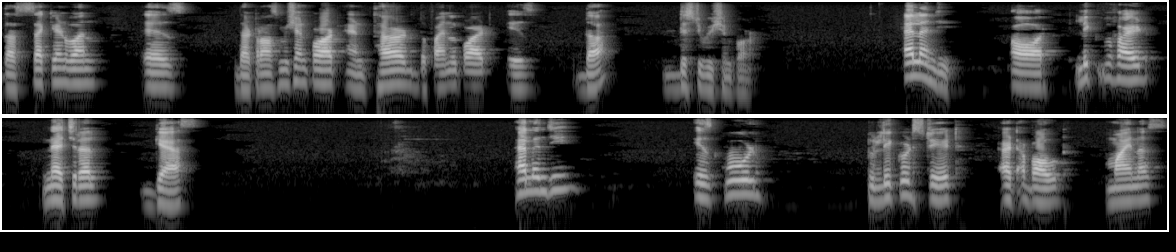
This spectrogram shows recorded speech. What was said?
The second one is the transmission part and third the final part is the distribution part. LNG or liquefied natural gas. LNG is cooled to liquid state at about minus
